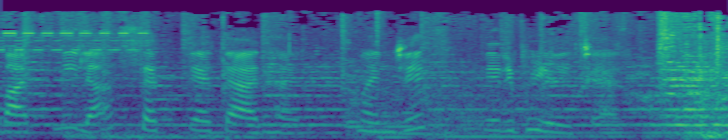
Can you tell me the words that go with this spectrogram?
बातमीला सत्याचा आधार म्हणजेच निर्भीड विचार.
